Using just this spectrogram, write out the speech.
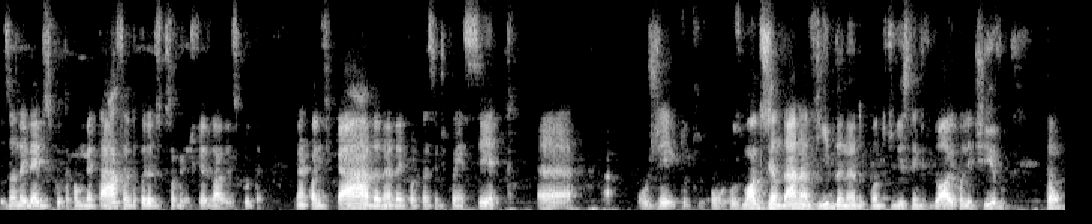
usando a ideia de escuta como metáfora, depois da discussão que a gente fez lá escuta né, qualificada, né, da importância de conhecer uh, o jeito, que, os modos de andar na vida, né, do ponto de vista individual e coletivo. Então,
